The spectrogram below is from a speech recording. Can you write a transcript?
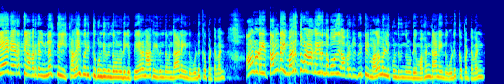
அதே நேரத்தில் அவர்கள் நிலத்தில் களை பறித்துக் கொண்டிருந்தவனுடைய பேரனாக இருந்தவன் தானே இந்த ஒடுக்கப்பட்டவன். அவனுடைய தந்தை மருத்துவனாக இருந்தபோது அவர்கள் வீட்டில் மலமள்ளி கொண்டிருந்தவனுடைய மகன் தானே இந்த ஒடுக்கப்பட்டவன்.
